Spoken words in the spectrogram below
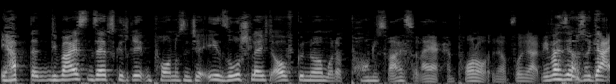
ihr habt, die meisten selbstgedrehten Pornos sind ja eh so schlecht aufgenommen, oder Pornos war es, war ja kein Porno, obwohl ja, wie weiß ich auch so egal,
